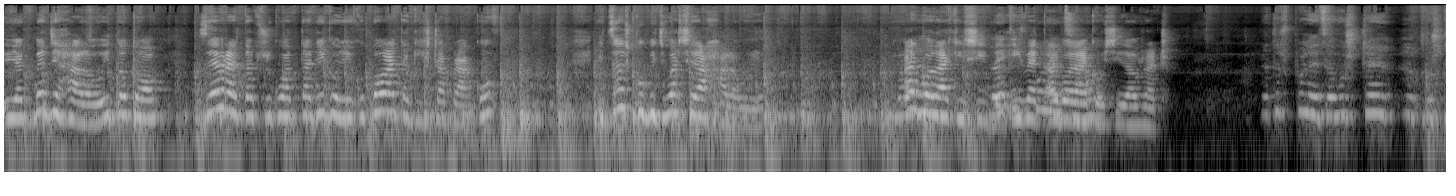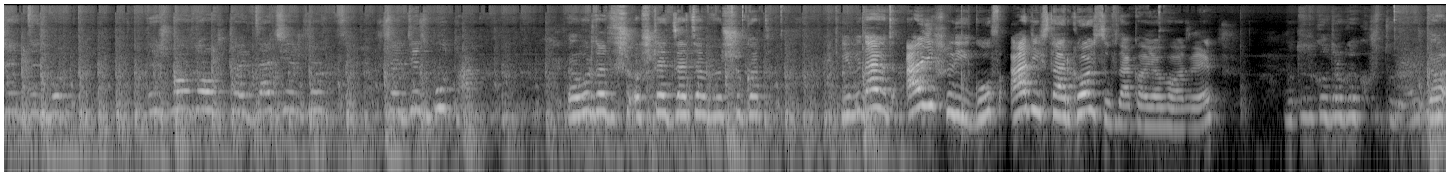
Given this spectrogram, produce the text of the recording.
jak będzie Halloween, to to zebrać na przykład taniego, nie kupować takich czapraków i coś kupić właśnie na Halloween. Albo na jakiś inny Ja też event, albo na polecam. jakąś inną rzecz. Ja też polecam oszczę- oszczędzać, bo można też oszczędzać na przykład nie wydając ani szligów, ani starkońców na koniowozy. Bo to tylko drogo kosztuje. No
